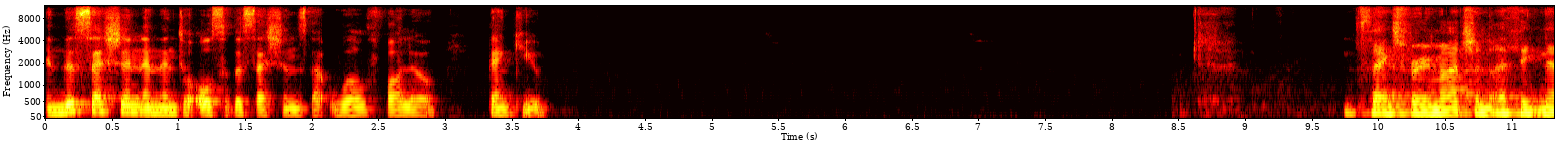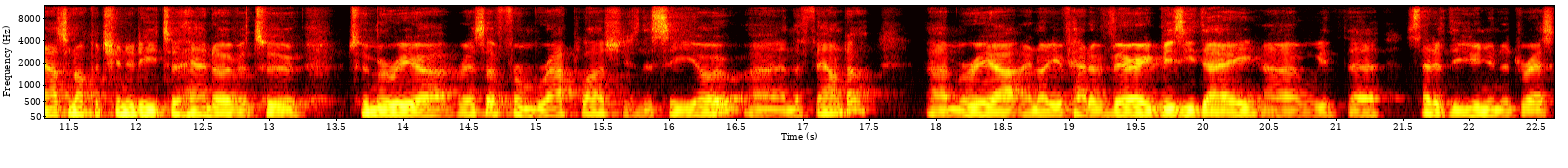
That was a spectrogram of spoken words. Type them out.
in this session and then to also the sessions that will follow. Thank you. Thanks very much. And I think now it's an opportunity to hand over to, to Maria Ressa from Rappler. She's the CEO uh, and the founder. Uh, Maria, I know you've had a very busy day uh, with the State of the Union address.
